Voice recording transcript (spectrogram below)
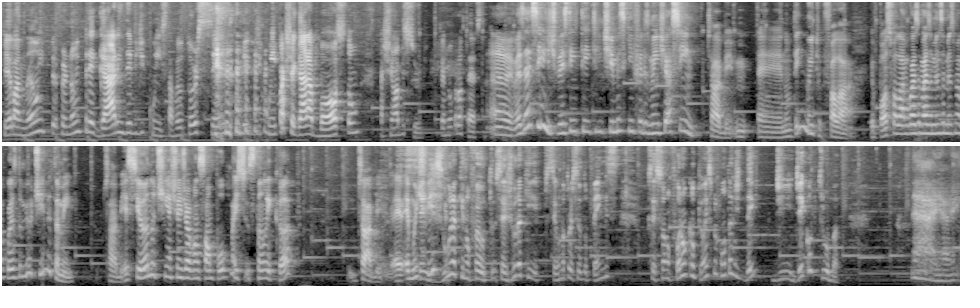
Pela não, por não empregarem David Quinn. Estava eu torcendo pro David Quinn para chegar a Boston. Achei um absurdo é meu protesto. Ah, mas é assim, gente. Mas tem, tem, tem, times que infelizmente é assim, sabe? É, não tem muito o que falar. Eu posso falar quase mais ou menos a mesma coisa do meu time também, sabe? Esse ano tinha chance de avançar um pouco, mas Stanley Cup, sabe? É, é muito Cê difícil. Jura que não foi o, você jura que, segundo a torcida do Penguins, vocês só não foram campeões por conta de, de, de Jacob Truba. Ai, ai.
